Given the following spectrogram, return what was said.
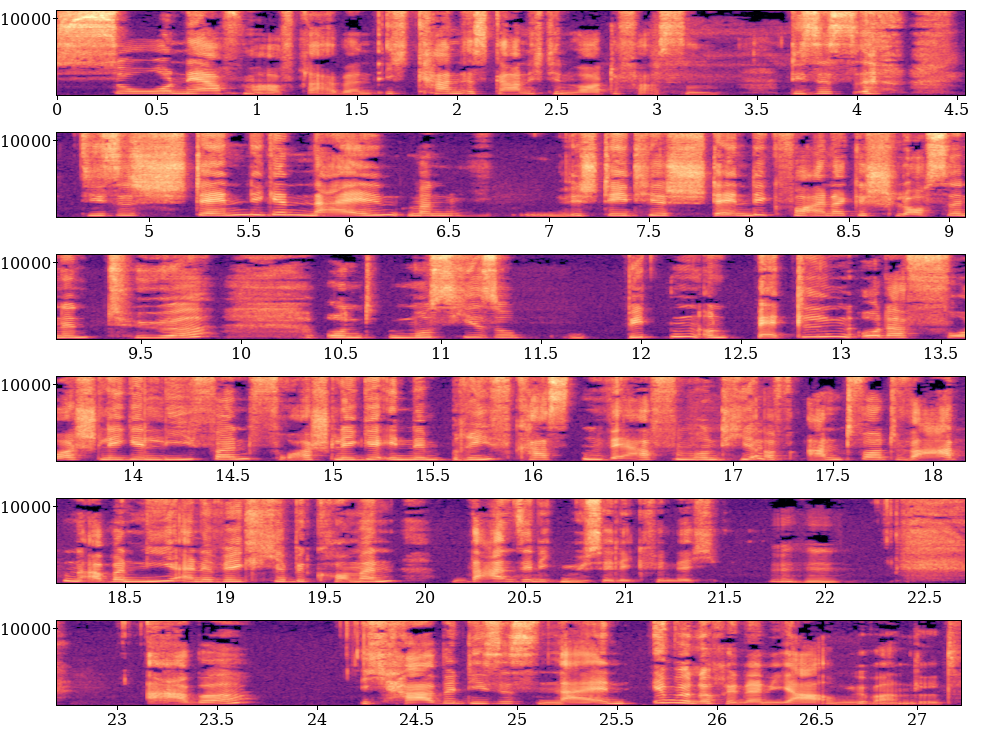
so nervenaufreibend. Ich kann es gar nicht in Worte fassen. Dieses, dieses ständige Nein, man steht hier ständig vor einer geschlossenen Tür und muss hier so bitten und betteln oder Vorschläge liefern, Vorschläge in den Briefkasten werfen und hier auf Antwort warten, aber nie eine wirkliche bekommen. Wahnsinnig mühselig, finde ich. Mhm. Aber ich habe dieses Nein immer noch in ein Ja umgewandelt.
